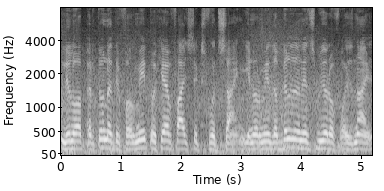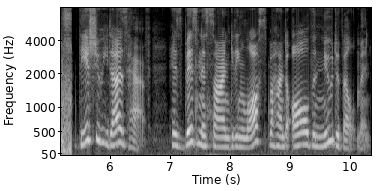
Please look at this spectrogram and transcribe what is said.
little opportunity for me to have five six foot sign. You know what I mean? The building is beautiful. It's nice. The issue he does have his business sign getting lost behind all the new development.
